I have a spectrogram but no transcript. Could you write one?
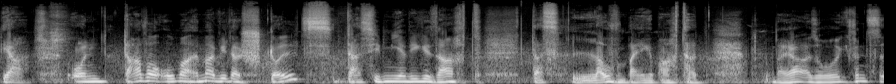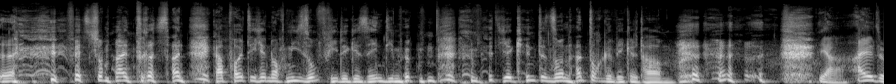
Ja, und da war Oma immer wieder stolz, dass sie mir, wie gesagt, das Laufen beigebracht hat. Naja, also ich finde es äh, schon mal interessant. Ich habe heute hier noch nie so viele gesehen, die mit, mit ihr Kind in so ein Handtuch gewickelt haben. ja, also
